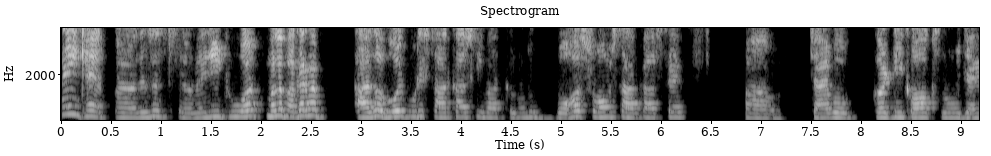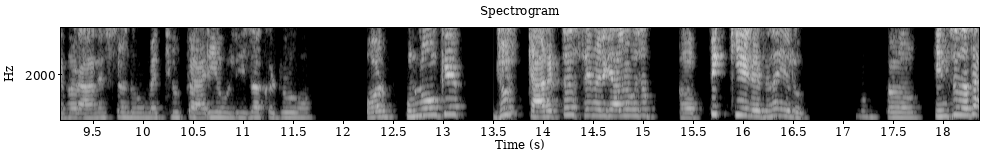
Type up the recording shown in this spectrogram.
नहीं खैर दिस इज़ वेरी ट्रू और मतलब अगर मैं एज अ होल पूरी स्टार कास्ट की बात करूँ तो बहुत स्ट्रॉन्ग स्टार कास्ट है। अ, चाहे वो कर्टी कॉक्स हो जेनिफर एनिस्टन हो मैथ्यू पैरी हो लीजा कड्रो हो और उन लोगों के जो कैरेक्टर्स थे मेरे ख्याल में वो जो पिक किए गए थे ना ये लोग इनसे ज़्यादा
